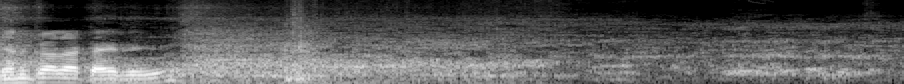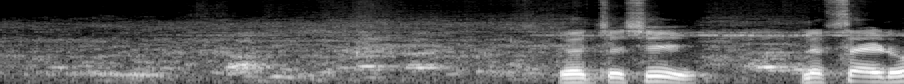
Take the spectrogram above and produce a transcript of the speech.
వెనకాల టైర్ ఇది ఇది వచ్చేసి లెఫ్ట్ సైడు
